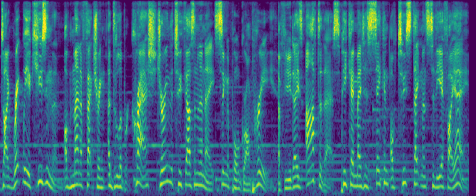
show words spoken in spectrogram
directly accusing them of manufacturing a deliberate crash during the 2008 Singapore Grand Prix. A few days after that, Piquet made his second of two statements to the FIA,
